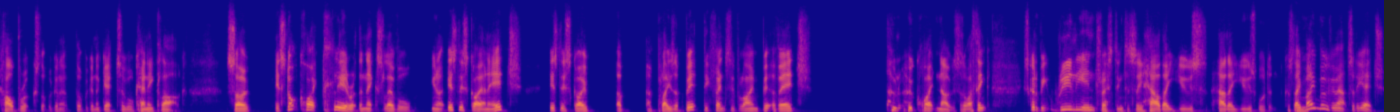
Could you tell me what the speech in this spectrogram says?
Karl Brooks that we're gonna that we're gonna get to or Kenny Clark. So it's not quite clear at the next level. You know, is this guy an edge? Is this guy a, a plays a bit defensive line, bit of edge? Who who quite knows? So I think it's going to be really interesting to see how they use how they use Wooden because they mm. may move him out to the edge.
